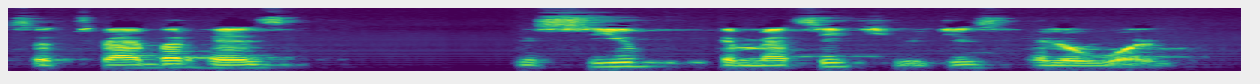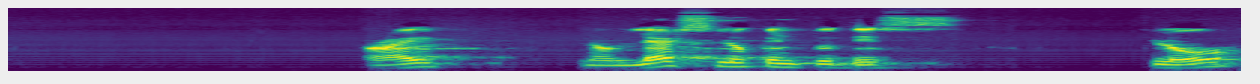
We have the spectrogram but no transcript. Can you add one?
subscriber has received the message which is hello world right Now let's look into this flow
